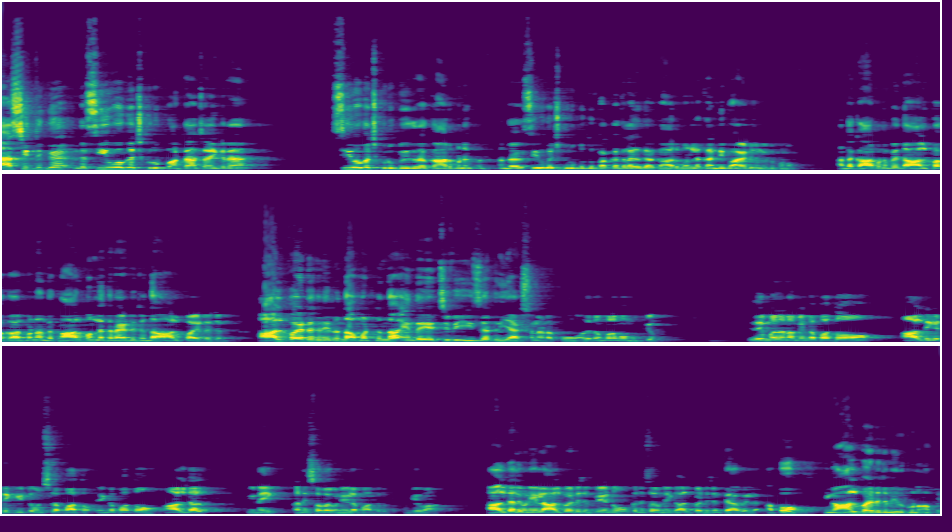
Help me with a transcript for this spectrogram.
ஆசிட்டுக்கு இந்த C O H group attach ஆகிக்கிற சிஓஹெச் குரூப் இருக்கிற கார்பனுக்கு அந்த சிஓஹெச் குரூப்புக்கு பக்கத்தில் இருக்கிற கார்பனில் கண்டிப்பாக ஹைட்ரஜன் இருக்கணும். அந்த கார்பன் பேர் தான் ஆல்பா கார்பன் அந்த கார்பனில் இருக்கிற ஹைட்ரஜன் தான் ஆல்பா ஹைட்ரஜன் ஆல்பா ஹைட்ரஜன் இருந்தால் மட்டும்தான் இந்த ஹெச்வி இசட் ரியாக்ஷன் நடக்கும். அது ரொம்ப ரொம்ப முக்கியம். இதே மாதிரி தான் நம்ம எங்கே பார்த்தோம்? ஆல்டிகடி கீட்டோன்ஸில் பார்த்தோம். எங்கே பார்த்தோம்? ஆல்டால் வினை கனிசோர வினையில் பார்த்துருக்கோம் ஓகேவா ஆல்டால் வினையில் ஆல்பா ஹைட்ரஜன் வேணும். கனிசோர வினைக்கு ஆல்பா ஹைட்ரஜன் தேவையில்லை. அப்போது இங்கே ஆல்பா ஹைட்ரஜன் இருக்கணும். அப்போ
